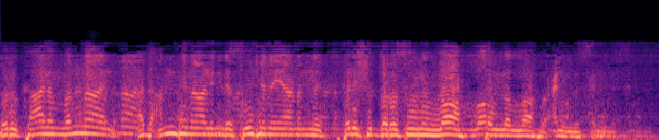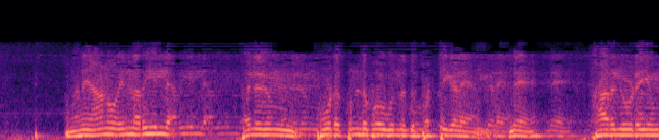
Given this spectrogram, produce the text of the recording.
ഒരു കാലം വന്നാൽ അത് അന്ത്യനാളിന്റെ സൂചനയാണെന്ന് പരിശുദ്ധ റസൂലുള്ളാഹ് അലൈഹി വസല്ലം അങ്ങനെയാണോ എന്നറിയില്ല. പലരും കൂടെ കൊണ്ടുപോകുന്നത് പട്ടികളെയാണ് അല്ലേ? കാറിലൂടെയും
